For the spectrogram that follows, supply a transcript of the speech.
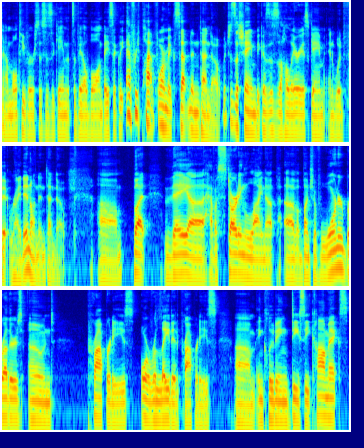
Now, MultiVersus is a game that's available on basically every platform except Nintendo, which is a shame because this is a hilarious game and would fit right in on Nintendo. Um, but they uh, have a starting lineup of a bunch of Warner Brothers owned properties or related properties, um, including DC Comics,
